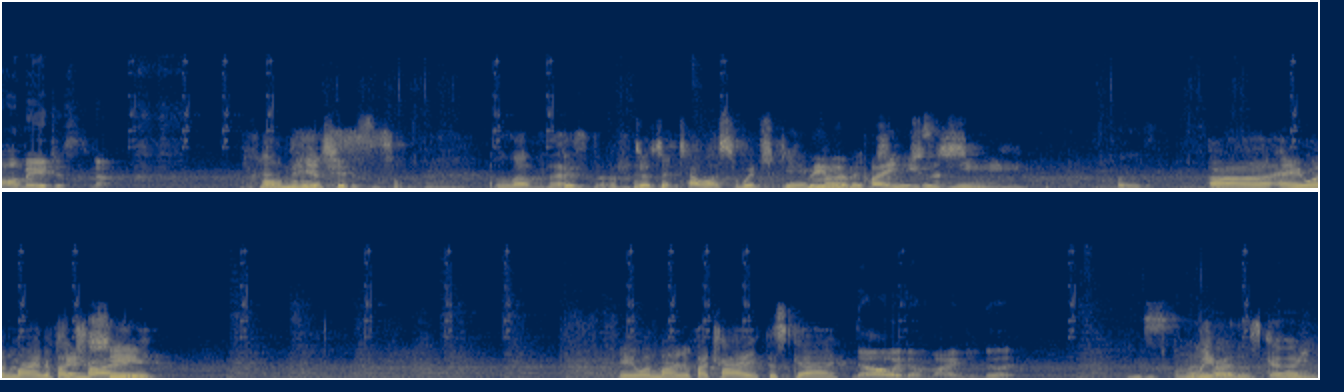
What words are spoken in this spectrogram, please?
All mages? No. All mages. I love that Does, stuff. does it tell us which game mode Leland, it play chooses? Izanami, please. Uh, anyone mind if I try? she- Anyone mind if I try this guy? No, I don't mind. You do it. I'm gonna try Leland, this Do guy. we,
